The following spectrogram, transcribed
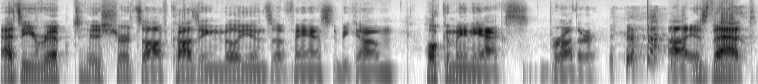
as he ripped his shirts off, causing millions of fans to become Hulkamaniac's brother. Uh, is that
